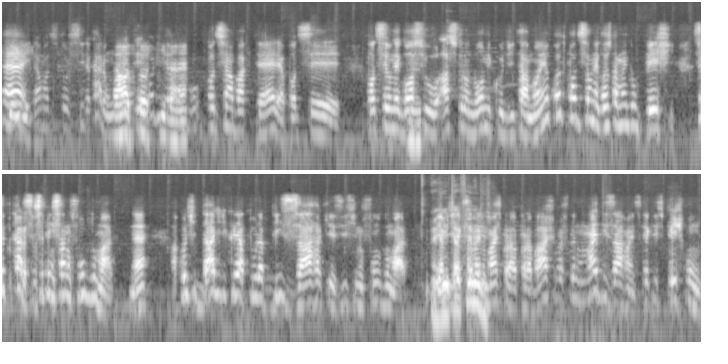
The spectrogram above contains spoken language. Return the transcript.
é, e dá uma distorcida. Cara, um uma distorcida, pode, né? pode ser uma bactéria, pode ser pode ser um negócio astronômico de tamanho, quanto pode ser um negócio do tamanho de um peixe. Você, cara, se você pensar no fundo do mar, né? A quantidade de criatura bizarra que existe no fundo do mar. E à medida tá que você vai indo mais para baixo, vai ficando mais bizarro ainda. Você tem aqueles peixes com,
